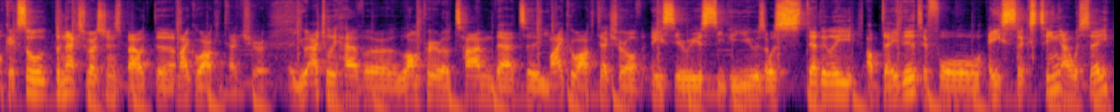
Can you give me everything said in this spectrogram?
Okay, so the next question is about the microarchitecture. You actually have a long period of time that the microarchitecture of A-series CPUs was steadily updated for A16, I would say.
